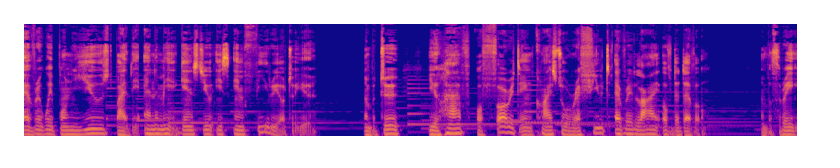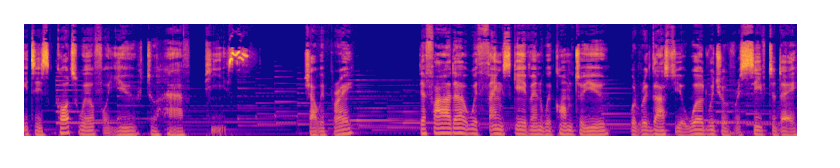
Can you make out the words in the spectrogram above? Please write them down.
Every weapon used by the enemy against you is inferior to you. Number two, you have authority in Christ to refute every lie of the devil. Number three, it is God's will for you to have peace. Shall we pray? Dear Father, with thanksgiving, we come to you with regards to your word which we've received today.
